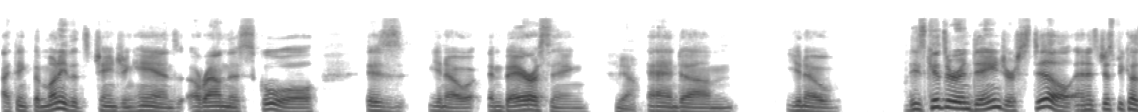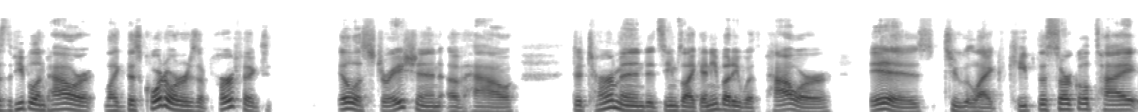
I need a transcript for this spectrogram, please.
I think the money that's changing hands around this school is, you know, embarrassing. Yeah. And, um, you know, these kids are in danger still. And it's just because the people in power, like this court order is a perfect illustration of how determined it seems like anybody with power is to like keep the circle tight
